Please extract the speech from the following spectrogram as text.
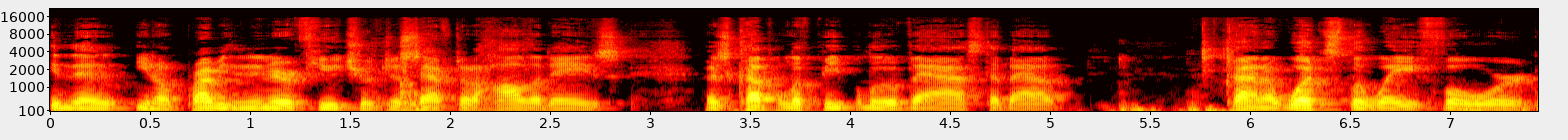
in the you know probably in the near future, just after the holidays. There's a couple of people who have asked about kind of what's the way forward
